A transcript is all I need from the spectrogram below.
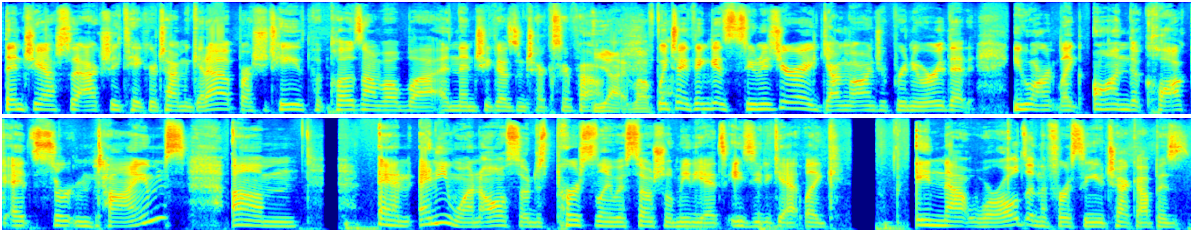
then she has to actually take her time and get up, brush her teeth, put clothes on, blah, blah, blah, and then she goes and checks her phone. Yeah, I love Which. I think as soon as you're a young entrepreneur that you aren't like on the clock at certain times, um, and anyone also just personally with social media, it's easy to get like in that world and the first thing you check up is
